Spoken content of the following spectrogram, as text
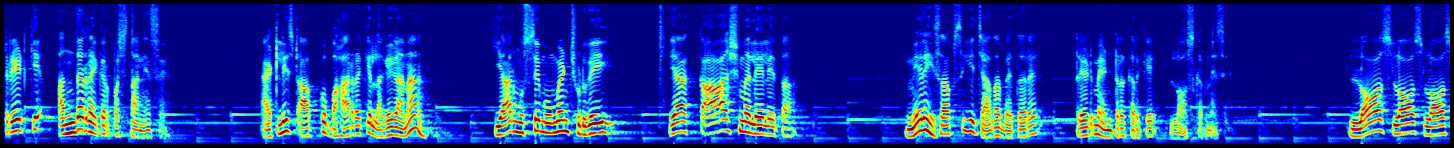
ट्रेड के अंदर रहकर पछताने से. एटलीस्ट आपको बाहर रह के लगेगा ना कि यार मुझसे मूवमेंट छुट गई या काश मैं ले लेता। मेरे हिसाब से ये ज़्यादा बेहतर है ट्रेड में एंटर करके लॉस करने से। लॉस लॉस लॉस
